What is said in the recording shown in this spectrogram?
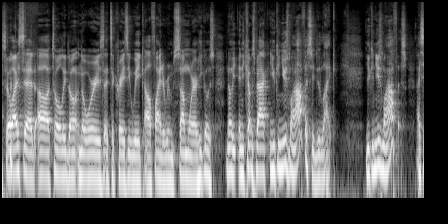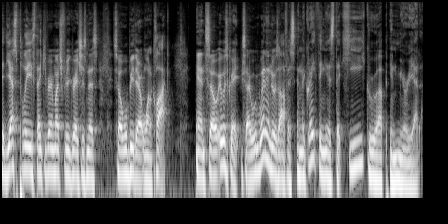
so I said, "Oh, totally don't. No worries. It's a crazy week. I'll find a room somewhere." He goes, "No," and he comes back. You can use my office if you'd like. You can use my office. I said, "Yes, please. Thank you very much for your graciousness." So we'll be there at one o'clock. And so it was great. So we went into his office, and the great thing is that he grew up in Murrieta.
